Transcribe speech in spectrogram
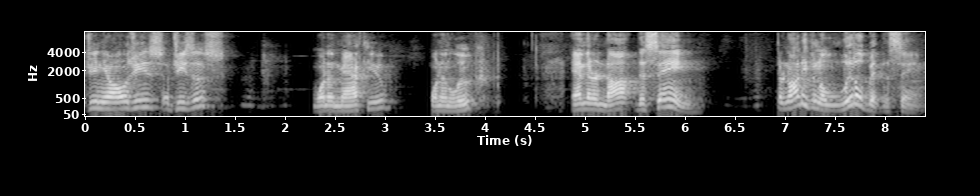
genealogies of Jesus one in Matthew, one in Luke, and they're not the same. They're not even a little bit the same.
